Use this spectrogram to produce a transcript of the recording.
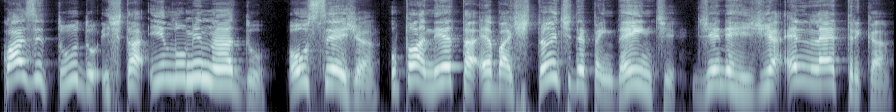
Quase tudo está iluminado, ou seja, o planeta é bastante dependente de energia elétrica.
